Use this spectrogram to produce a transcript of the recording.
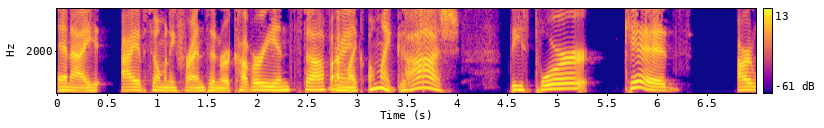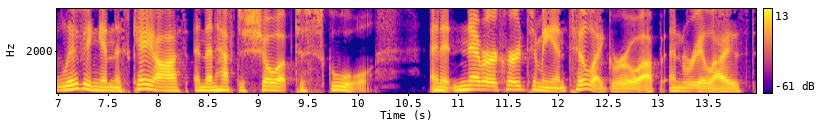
and I I have so many friends in recovery and stuff, right. I'm like, "Oh my gosh, these poor kids are living in this chaos and then have to show up to school." And it never occurred to me until I grew up and realized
